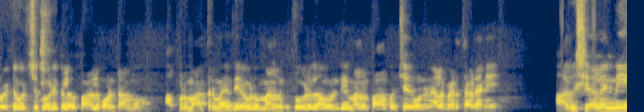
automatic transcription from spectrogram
రొట్టె గురించి కూడికలో పాల్గొంటాము అప్పుడు మాత్రమే దేవుడు మనకు తోడుగా ఉండి మనం పాపం చేయకుండా నిలబెడతాడని ఆ విషయాలన్నీ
